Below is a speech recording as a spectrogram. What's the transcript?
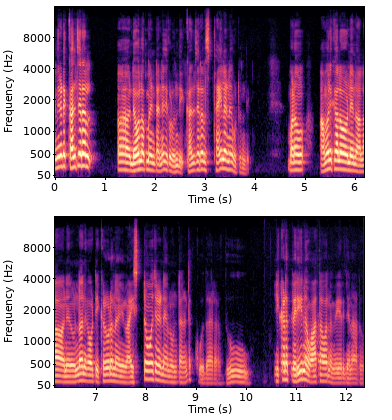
ఎందుకంటే కల్చరల్ డెవలప్మెంట్ అనేది ఇక్కడ ఉంది. కల్చరల్ స్టైల్ అనేది ఒకటి ఉంది. మనం అమెరికాలో నేను అలా నేను ఉన్నాను కాబట్టి ఇక్కడ కూడా నేను నా ఇష్టం వచ్చినట్టు నేను ఉంటానంటే కుదరదు. ఇక్కడ పెరిగిన వాతావరణం. వేరు జనాలు.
